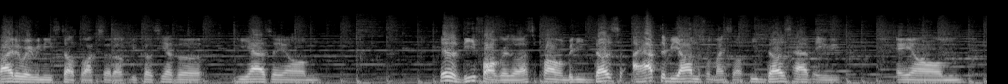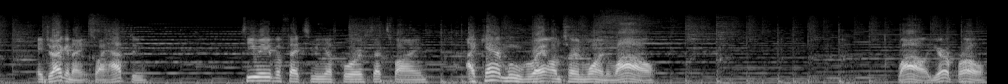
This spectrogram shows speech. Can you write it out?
By the way, we need Stealth Rock set up because he has a he has a um he has a defogger though. That's the problem. But he does. I have to be honest with myself. He does have a a um a Dragonite, so I have to. T Wave affects me, of course. That's fine. I can't move right on turn one. Wow. Wow, you're a pro.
